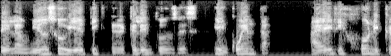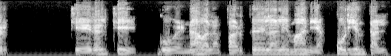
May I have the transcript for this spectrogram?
de la Unión Soviética en aquel entonces, en cuenta a Erich Honecker, que era el que gobernaba la parte de la Alemania oriental,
